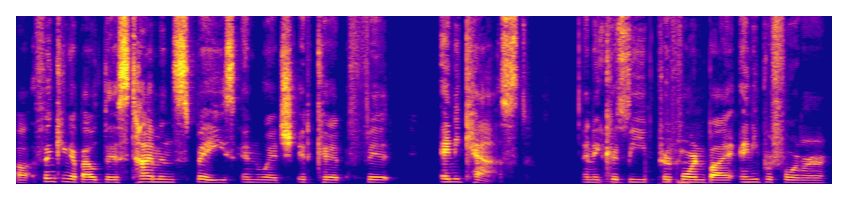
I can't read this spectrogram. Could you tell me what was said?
uh, thinking about this time and space in which it could fit any cast and it yes. could be performed by any performer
